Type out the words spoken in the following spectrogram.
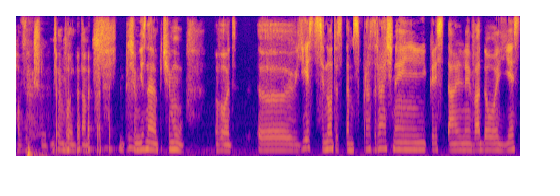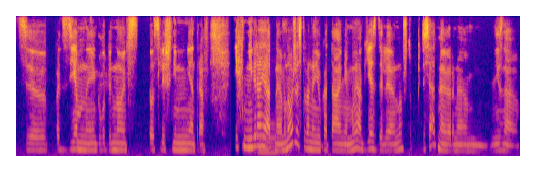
повыше. Причем не знаю почему. Вот э, есть синоты там с прозрачной кристальной водой, есть э, подземные глубиной в 100 с лишним метров. Их невероятное ну. множество на Юкатане. Мы объездили, ну, штук 50, наверное, не знаю.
